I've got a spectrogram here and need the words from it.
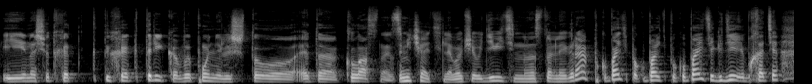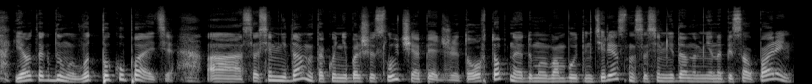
И насчет хэк-трика вы поняли, что это классная, замечательная, вообще удивительная настольная игра. Покупайте, покупайте, покупайте. Где? Хотя я вот так думаю, вот покупайте. А совсем недавно такой небольшой случай, опять же, это оф-топ, но я думаю, вам будет интересно. Совсем недавно мне написал парень,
